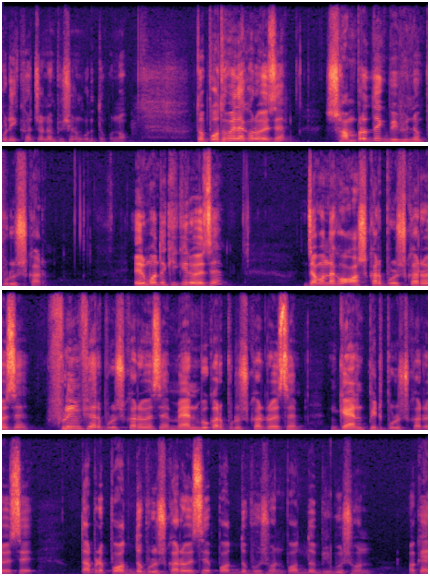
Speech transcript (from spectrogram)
পরীক্ষার জন্য ভীষণ গুরুত্বপূর্ণ। তো প্রথমে দেখো রয়েছে সাম্প্রতিক বিভিন্ন পুরস্কার। এর মধ্যে কী কী রয়েছে? যেমন দেখো অস্কার পুরস্কার রয়েছে, ফিল্মফেয়ার পুরস্কার রয়েছে, ম্যান বুকার পুরস্কার রয়েছে, জ্ঞানপীঠ পুরস্কার রয়েছে, তারপরে পদ্ম পুরস্কার রয়েছে, পদ্মভূষণ, পদ্মবিভূষণ ওকে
